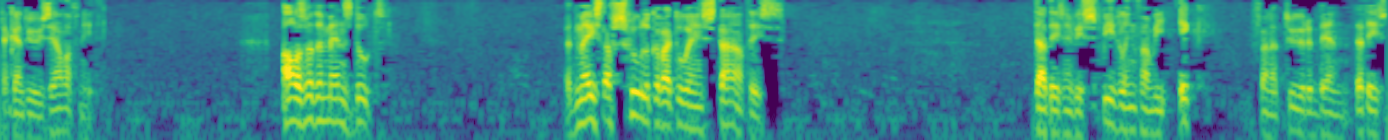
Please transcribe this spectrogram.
dan kent u uzelf niet. Alles wat een mens doet, het meest afschuwelijke waartoe hij in staat is, dat is een weerspiegeling van wie ik van nature ben. Dat is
